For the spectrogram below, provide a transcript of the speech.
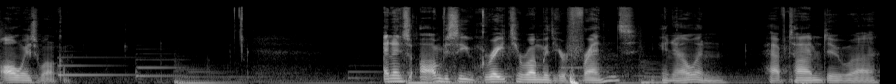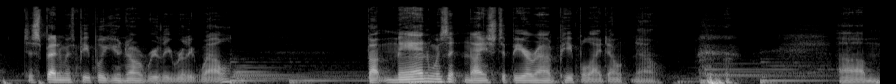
always welcome. And it's obviously great to run with your friends, you know, and have time to uh, to spend with people you know really, really well. But man, was it nice to be around people I don't know. um,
